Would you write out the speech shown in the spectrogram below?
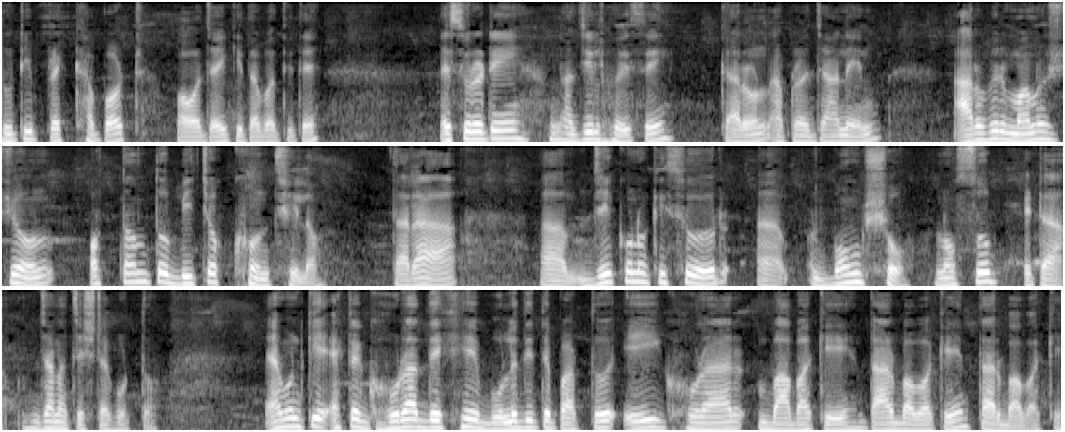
দুটি প্রেক্ষাপট পাওয়া যায় কিতাবাতিতে। এই সুরাটি নাজিল হয়েছে কারণ আপনারা জানেন, আরবের মানুষজন অত্যন্ত বিচক্ষণ ছিল। তারা যে কোনো কিছুর বংশ, নসব এটা জানার চেষ্টা করত। এমনকি একটা ঘোড়া দেখে বলে দিতে পারতো, এই ঘোড়ার বাবাকে, তার বাবাকে তার বাবাকে।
